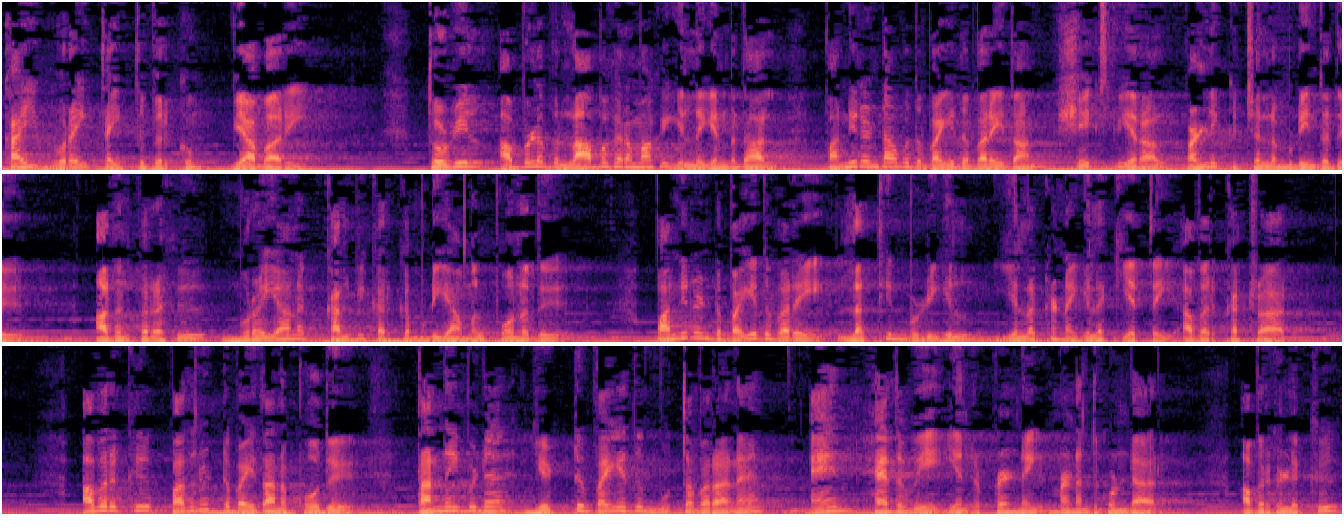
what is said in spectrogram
கை உரை தைத்து விற்கும் வியாபாரி. தொழில் அவ்வளவு லாபகரமாக இல்லை என்பதால் பன்னிரண்டாவது வயது வரைதான் ஷேக்ஸ்பியரால் பள்ளிக்கு செல்ல முடிந்தது. அதன் பிறகு முறையான கல்வி கற்க முடியாமல் போனது. பன்னிரண்டு வயது வரை லத்தீன் மொழியில் இலக்கண இலக்கியத்தை அவர் கற்றார். அவருக்கு பதினெட்டு வயதான போது தன்னை விட எட்டு வயது மூத்தவரான ஆன் ஹேதவே என்ற பெண்ணை மணந்து கொண்டார். அவர்களுக்கு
